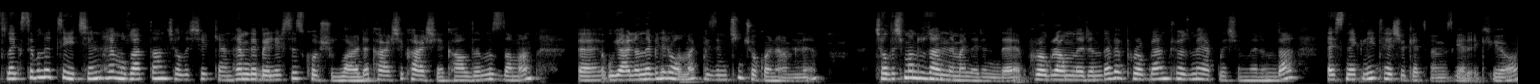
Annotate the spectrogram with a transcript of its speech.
Flexibility için hem uzaktan çalışırken hem de belirsiz koşullarda karşı karşıya kaldığımız zaman uyarlanabilir olmak bizim için çok önemli. Çalışma düzenlemelerinde, programlarında ve problem çözme yaklaşımlarında esnekliği teşvik etmemiz gerekiyor.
